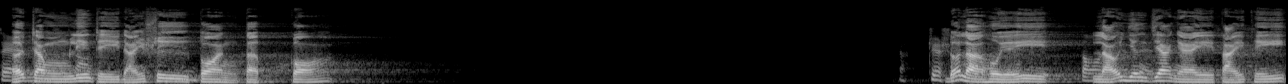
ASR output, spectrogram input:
Ở trong liên trì đại sư toàn tập có. Đó là hồi ấy, Lão nhân gia Ngài tại thị,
